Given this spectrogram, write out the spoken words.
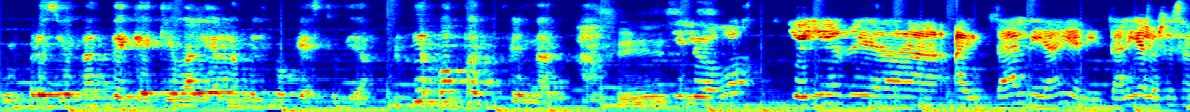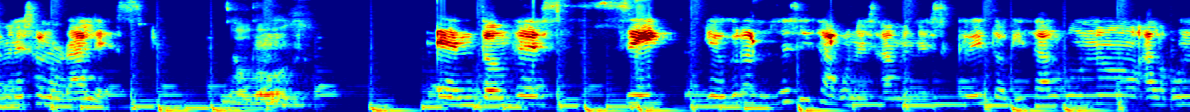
impresionante, que equivalía a lo mismo que estudiar, ¿no? Al final. Sí, Y sí. luego yo llegué a, a Italia y en Italia los exámenes son orales. ¿Todos? Entonces, sí, yo creo, no sé si hice algún examen escrito, quizá alguno, algún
